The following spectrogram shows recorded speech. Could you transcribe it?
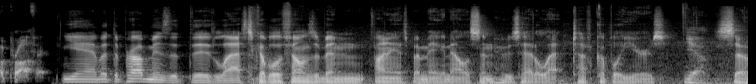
a profit. Yeah, but the problem is that the last couple of films have been financed by Megan Ellison, who's had a la- tough couple of years. Yeah. So,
